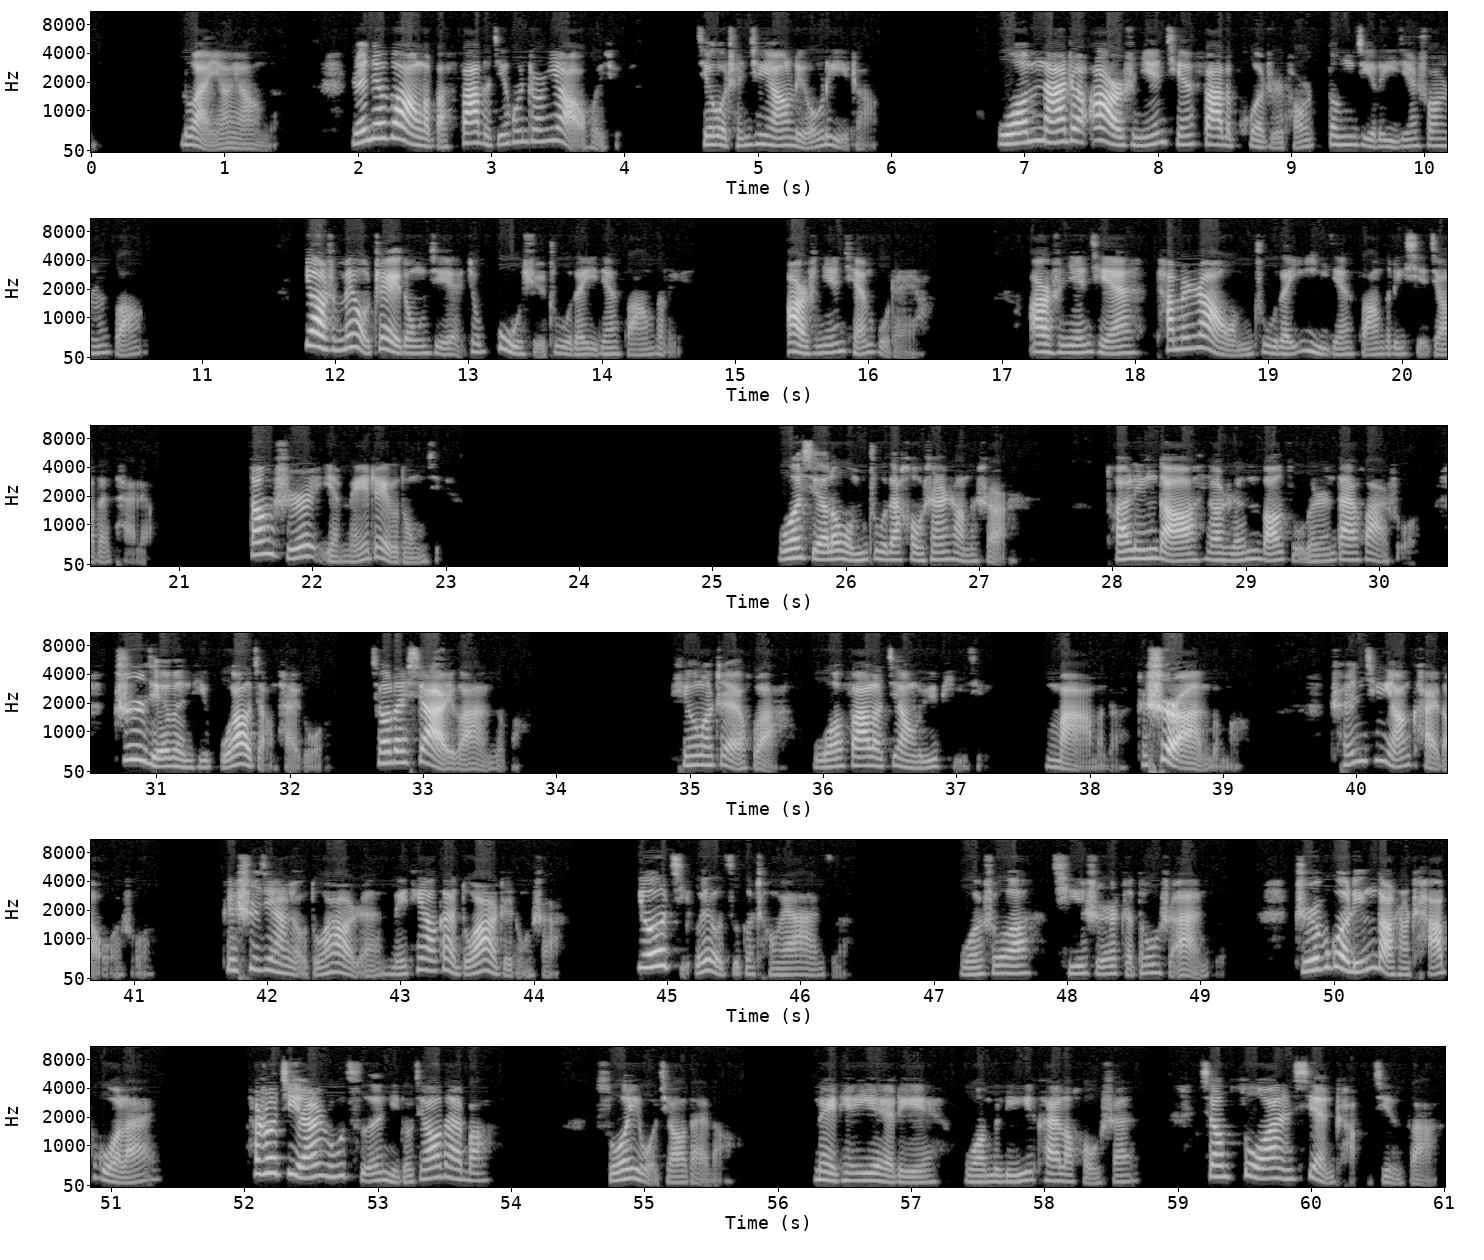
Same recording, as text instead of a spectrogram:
乱洋洋的。人家忘了把发的结婚证要回去，结果陈清扬留了一张。我们拿着二十年前发的破纸头登记了一间双人房。要是没有这东西，就不许住在一间房子里。二十年前不这样，二十年前，他们让我们住在一间房子里写交代材料，当时也没这个东西。我写了我们住在后山上的事儿，团领导要人保组的人带话说，肢节问题不要讲太多，交代下一个案子吧。听了这话，我发了犟驴脾气，妈妈的，这是案子吗？陈清扬开导我说，这世界上有多少人，每天要干多少这种事儿，又有几个有资格成为案子？我说，其实这都是案子，只不过领导上查不过来。他说，既然如此，你就交代吧。所以我交代道：那天夜里，我们离开了后山，向作案现场进发。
